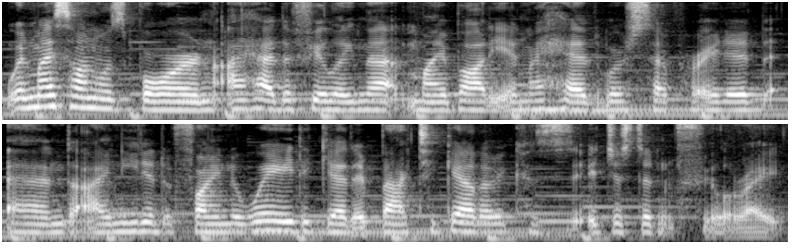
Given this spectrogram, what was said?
when my son was born, I had the feeling that my body and my head were separated and I needed to find a way to get it back together because it just didn't feel right.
